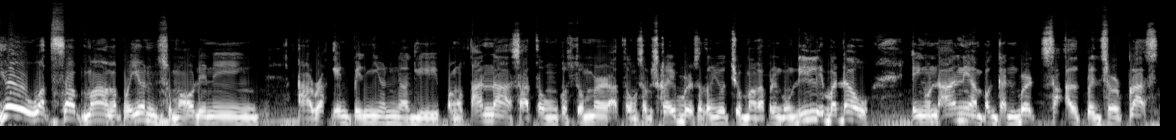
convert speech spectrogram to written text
Yo, what's up mga kaprayon? Sumao din ning uh, Rock and Pinion nga gipangutana sa atong customer, atong subscriber sa atong YouTube mga kaprayon kung dili ba daw ingon ani ang pag-convert sa Alfred Surplus.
